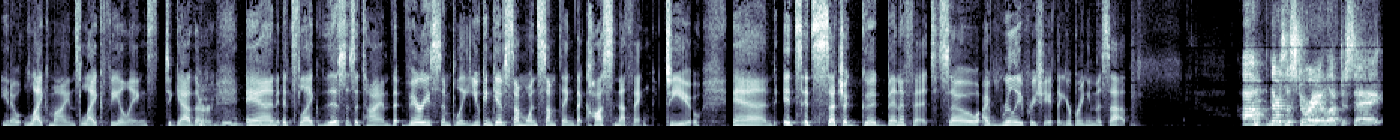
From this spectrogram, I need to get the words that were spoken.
you know, like minds, like feelings together. Mm-hmm. And it's like, this is a time that very simply you can give someone something that costs nothing to you and it's it's such a good benefit so i really appreciate that you're bringing this up um, there's a story I love to say,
